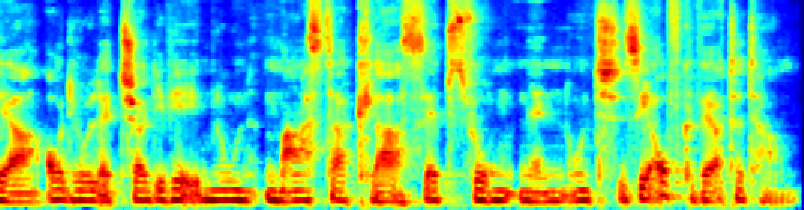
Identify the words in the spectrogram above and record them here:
der Audio Lecture, die wir eben nun Masterclass Selbstführung nennen und sie aufgewertet haben.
